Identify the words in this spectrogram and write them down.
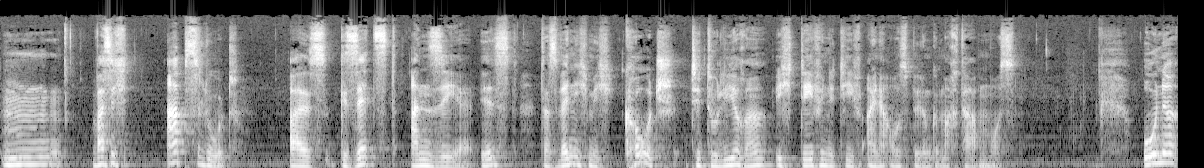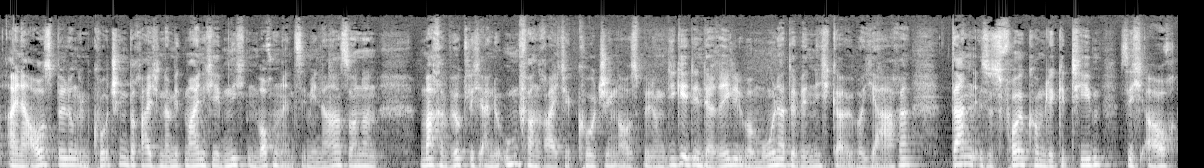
Mm, was ich absolut als gesetzt ansehe, ist, dass wenn ich mich Coach tituliere, ich definitiv eine Ausbildung gemacht haben muss ohne eine Ausbildung im Coaching-Bereich, und damit meine ich eben nicht ein Wochenendseminar, sondern mache wirklich eine umfangreiche Coaching-Ausbildung. Die geht in der Regel über Monate, wenn nicht gar über Jahre. Dann ist es vollkommen legitim, sich auch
